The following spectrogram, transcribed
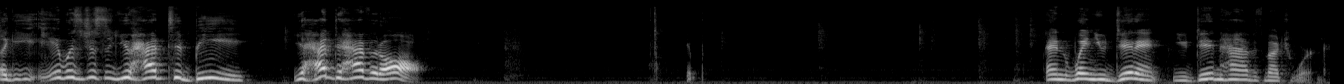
Like, it was just, you had to be, you had to have it all. Yep. And when you didn't, you didn't have as much work.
